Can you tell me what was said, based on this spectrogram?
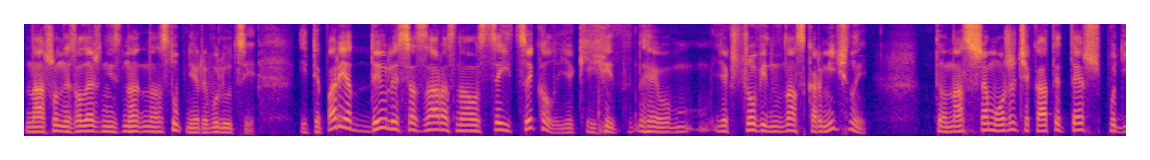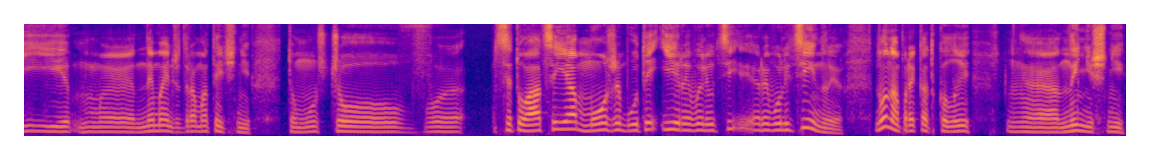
нашу незалежність на наступній революції. І тепер я дивлюся зараз на ось цей цикл, який, е, якщо він в нас кармічний, то нас ще може чекати теж події е, не менш драматичні, тому що в ситуація може бути і революці... революційною. Ну, наприклад, коли е, нинішні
